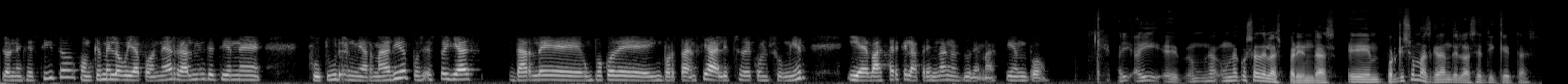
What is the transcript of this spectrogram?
¿lo necesito? ¿Con qué me lo voy a poner? ¿Realmente tiene futuro en mi armario? Pues esto ya es darle un poco de importancia al hecho de consumir y va a hacer que la prenda nos dure más tiempo. Hay, eh, una, cosa de las prendas. Eh, ¿Por qué son más grandes las etiquetas?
